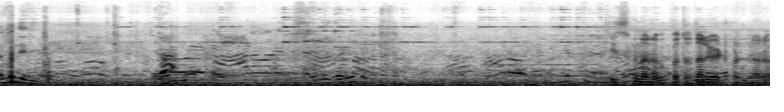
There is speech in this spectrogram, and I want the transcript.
ఎంత ఇది. తీసుకున్నారు కొత్త తల్లి పెట్టుకుంటున్నారు.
